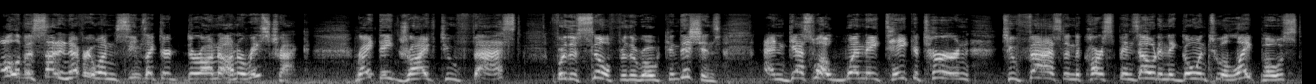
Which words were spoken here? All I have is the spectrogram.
all of a sudden everyone seems like they're they're on on a racetrack, right? They drive too fast for the snow, for the road conditions. And guess what? When they take a turn too fast and the car spins out and they go into a light post,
